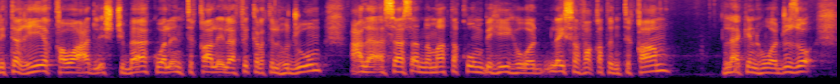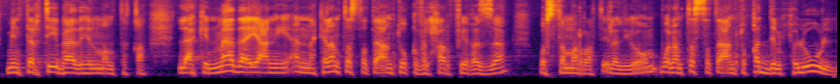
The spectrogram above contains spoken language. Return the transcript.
لتغيير قواعد الاشتباك والانتقال إلى فكرة الهجوم على أساس أن ما تقوم به هو ليس فقط انتقام لكن هو جزء من ترتيب هذه المنطقة. لكن ماذا يعني أنك لم تستطع أن توقف الحرب في غزة واستمرت إلى اليوم ولم تستطع أن تقدم حلول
